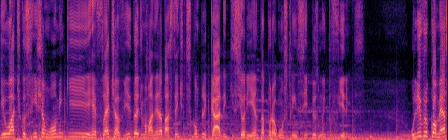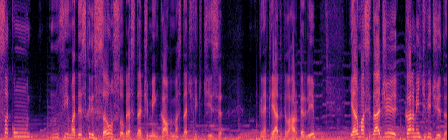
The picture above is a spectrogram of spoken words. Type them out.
E o Atticus Finch é um homem que reflete a vida de uma maneira bastante descomplicada e que se orienta por alguns princípios muito firmes. O livro começa com, enfim, uma descrição sobre a cidade de Mencalm, uma cidade fictícia né, criada pela Harper Lee, e era uma cidade claramente dividida.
